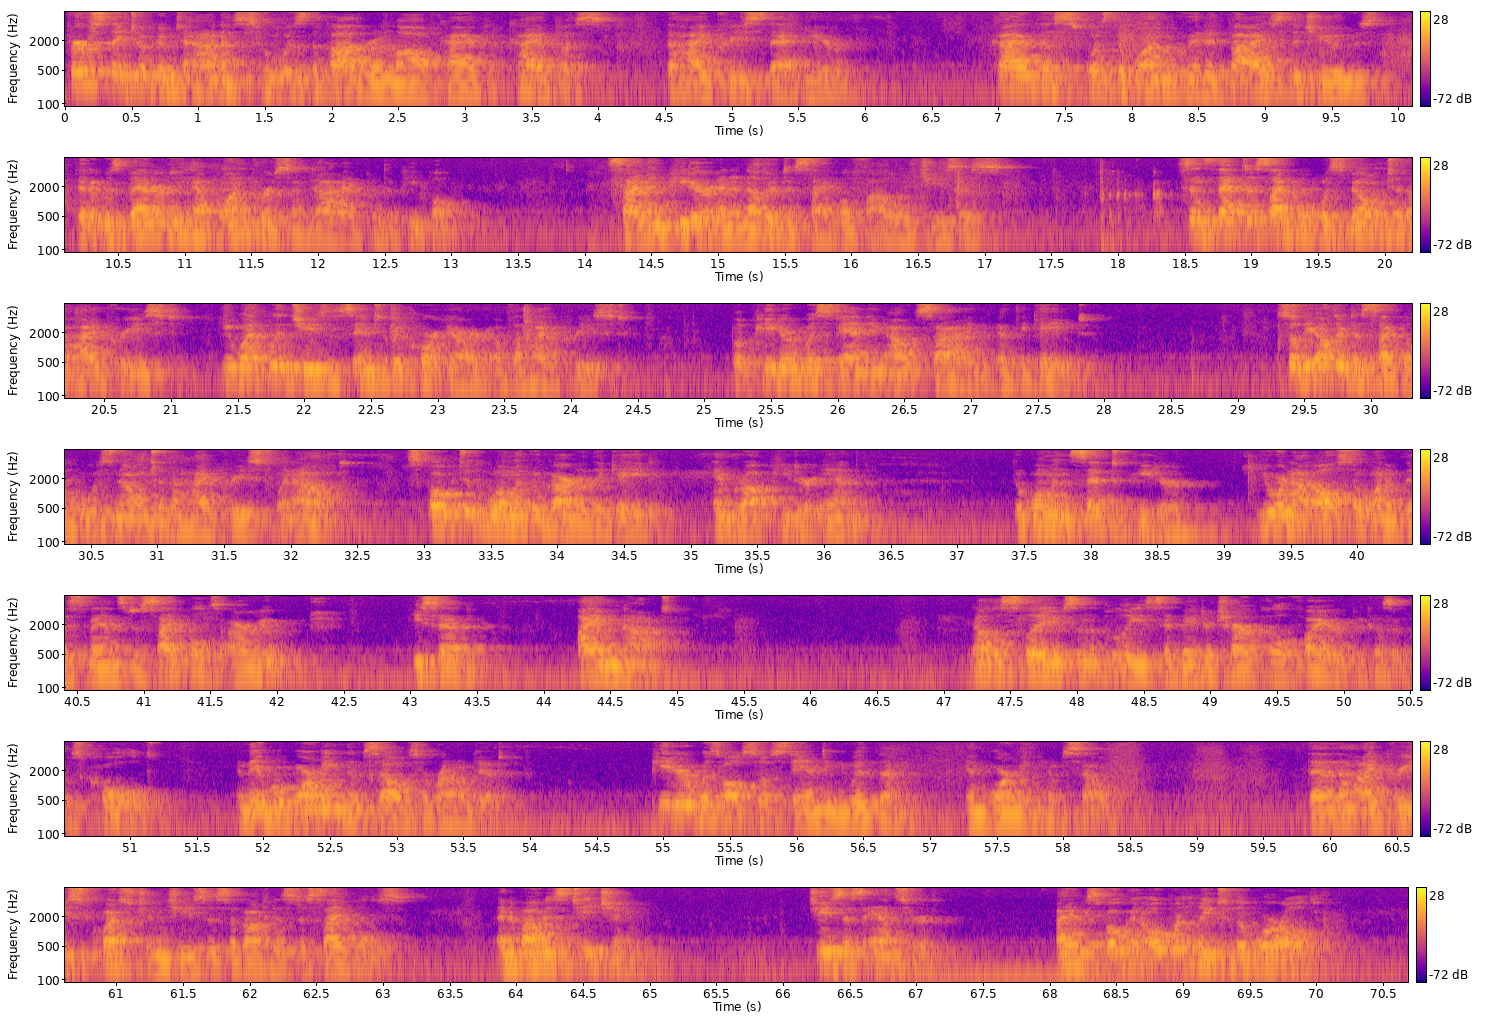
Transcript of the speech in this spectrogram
First, they took him to Annas, who was the father-in-law of Caiaphas, the high priest that year. Caiaphas was the one who had advised the Jews that it was better to have one person die for the people. Simon Peter and another disciple followed Jesus. Since that disciple was known to the high priest, he went with Jesus into the courtyard of the high priest. But Peter was standing outside at the gate. So the other disciple who was known to the high priest went out, spoke to the woman who guarded the gate, and brought Peter in. The woman said to Peter, You are not also one of this man's disciples, are you? He said, I am not. Now the slaves and the police had made a charcoal fire because it was cold, and they were warming themselves around it. Peter was also standing with them and warming himself. Then the high priest questioned Jesus about his disciples and about his teaching. Jesus answered, I have spoken openly to the world.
